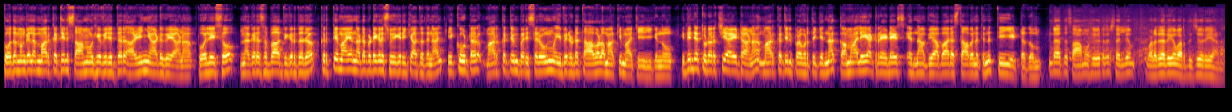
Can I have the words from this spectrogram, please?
കോതമംഗലം മാർക്കറ്റിൽ സാമൂഹ്യ വിരുദ്ധർ അഴിഞ്ഞാടുകയാണ്. പോലീസോ നഗരസഭാ അധികൃതരോ കൃത്യമായ നടപടികൾ സ്വീകരിക്കാത്തതിനാൽ ഇക്കൂട്ടർ മാർക്കറ്റും പരിസരവും ഇവരുടെ താവളമാക്കി മാറ്റിയിരിക്കുന്നു. ഇതിന്റെ തുടർച്ചയായിട്ടാണ് മാർക്കറ്റിൽ പ്രവർത്തിക്കുന്ന കമാലിയ ട്രേഡേഴ്സ് എന്ന വ്യാപാര സ്ഥാപനത്തിന് തീയിട്ടതും. സാമൂഹ്യ വിരുദ്ധ ശല്യം വളരെയധികം വർദ്ധിച്ചു വരികയാണ്.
